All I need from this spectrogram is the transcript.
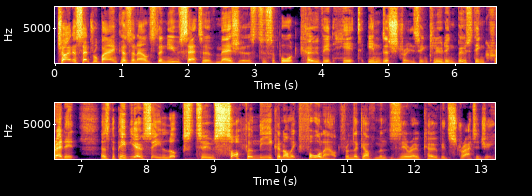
China's central bank has announced a new set of measures to support COVID hit industries, including boosting credit as the PBOC looks to soften the economic fallout from the government's zero COVID strategy.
